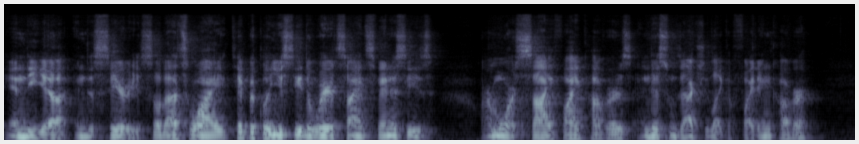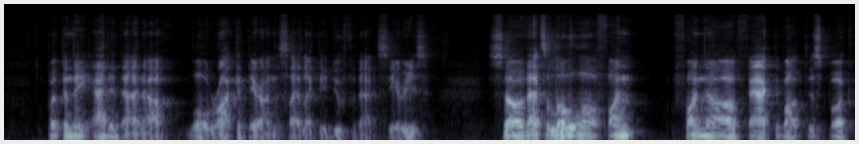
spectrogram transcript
in the uh, in the series. So that's why typically you see the weird science fantasies are more sci-fi covers, and this one's actually like a fighting cover. But then they added that uh, little rocket there on the side, like they do for that series. So that's a little uh, fun fun uh, fact about this book.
